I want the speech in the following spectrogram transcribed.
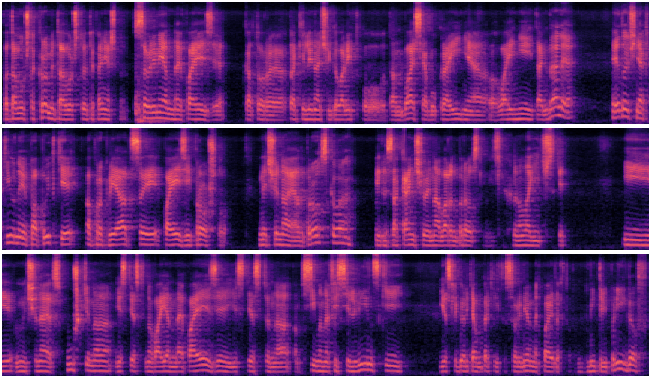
потому что, кроме того, что это, конечно, современная поэзия, которая так или иначе говорит о Донбассе, об Украине, о войне и так далее, это очень активные попытки апроприации поэзии прошлого, начиная от Бродского или заканчивая, наоборот, Бродским, если хронологически. И начиная с Пушкина, естественно, военная поэзия, естественно, там, Симонов и Сильвинский – если говорить об каких-то современных поэтах, то Дмитрий Пригов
